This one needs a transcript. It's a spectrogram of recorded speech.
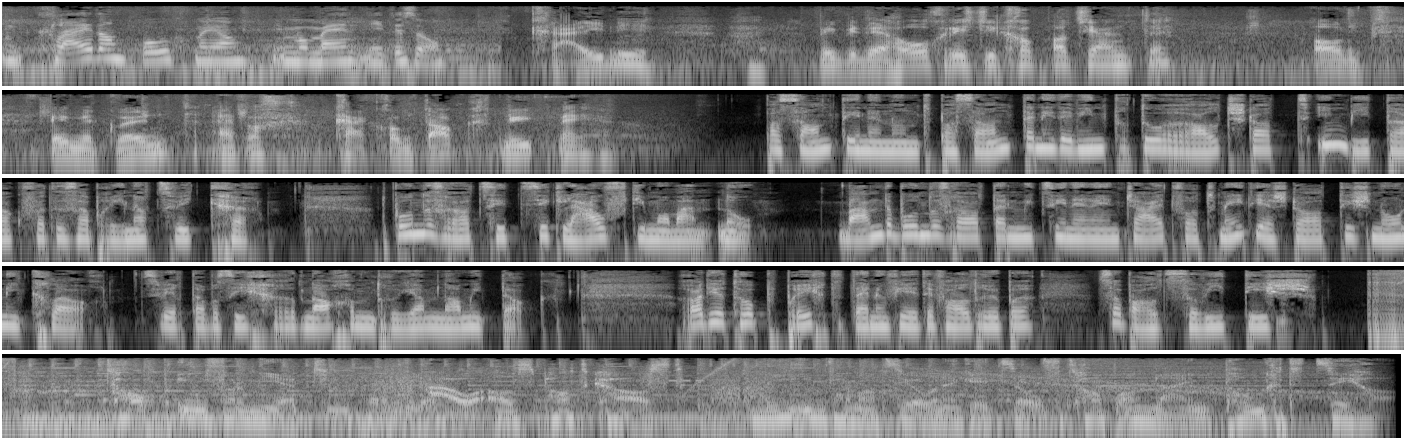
Und Kleider braucht man ja im Moment nicht so. Keine, wie bei den Hochrisikopatienten. Und bin mir gewöhnt, einfach kein Kontakt, nichts mehr. Passantinnen und Passanten in der Winterthurer Altstadt im Beitrag von Sabrina Zwicker. Die Bundesratssitzung läuft im Moment noch. Wann der Bundesrat dann mit seinen Entscheid vor die Medien steht, ist noch nicht klar. Es wird aber sicher nach dem 3 am Nachmittag. Radio Top berichtet dann auf jeden Fall darüber, sobald es soweit ist. Top informiert, auch als Podcast. Mehr Informationen gibt's auf toponline.ch.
